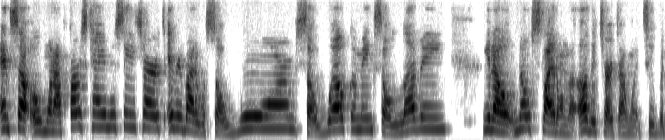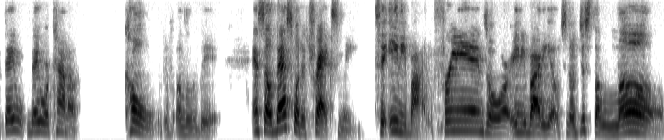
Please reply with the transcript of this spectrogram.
And so oh, when I first came to City Church, everybody was so warm, so welcoming, so loving. You know, no slight on the other church I went to, but they they were kind of cold a little bit. And so that's what attracts me to anybody, friends or anybody else, you know, just the love.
